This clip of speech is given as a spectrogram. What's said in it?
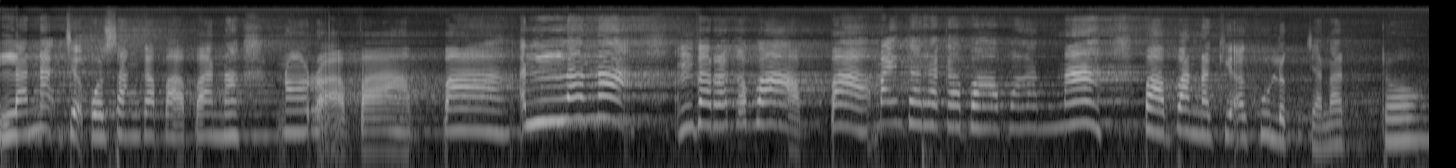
Lana cek posangka papa nah nora papa. Lana antara ke papa, main antara ke papa nah. Papa lagi aku lek jalan dong.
